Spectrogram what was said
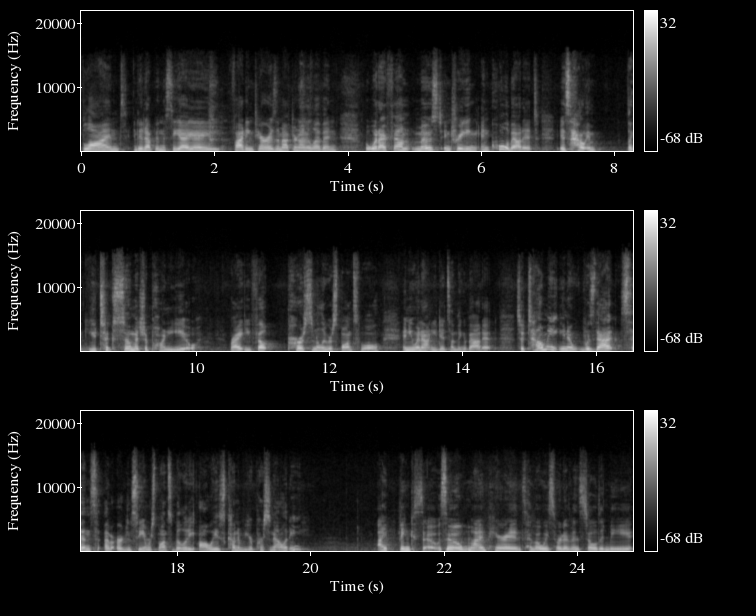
blonde, ended up in the CIA, fighting terrorism after 9 11. But what I found most intriguing and cool about it is how, like, you took so much upon you, right? You felt personally responsible and you went out and you did something about it. So tell me, you know, was that sense of urgency and responsibility always kind of your personality? I think so. So my parents have always sort of instilled in me.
